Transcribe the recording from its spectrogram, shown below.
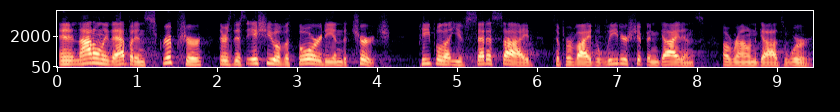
And not only that, but in Scripture, there's this issue of authority in the church people that you've set aside to provide leadership and guidance around God's Word.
